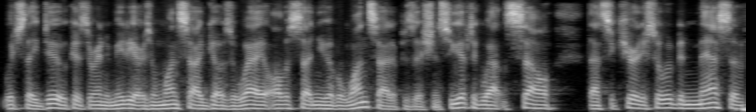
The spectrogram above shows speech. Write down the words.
which they do because they're intermediaries, and one side goes away, all of a sudden you have a one-sided position. So you have to go out and sell that security. So it would have been massive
